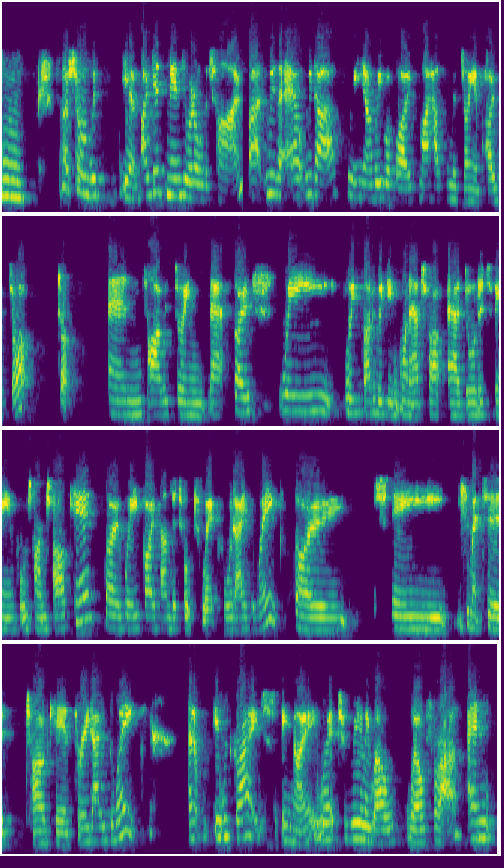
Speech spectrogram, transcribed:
Mm. I'm not sure. With yeah, I guess men do it all the time. But with with us, you know, we were both. My husband was doing a postdoc, and I was doing that. So we we decided we didn't want our child, our daughter to be in full time childcare, so we both undertook to work four days a week. So she she went to childcare three days a week. And it, it was great, you know, it worked really well well for us. And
